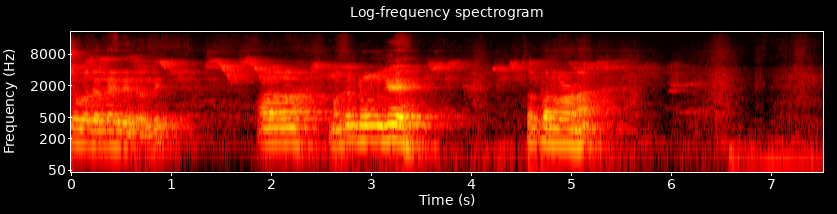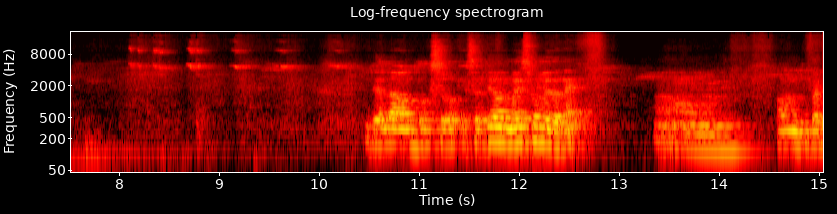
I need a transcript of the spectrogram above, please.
ಬುಕ್ಸು ಅದೆಲ್ಲ ಇದೆ ಇದರಲ್ಲಿ. ಮಗನ ರೂಮ್ಗೆ ಸ್ವಲ್ಪ ನೋಡೋಣ. ಇದೆಲ್ಲ ಅವ್ನ ಬುಕ್ಸು ಸದ್ಯ ಅವ್ನು ಮೈಸೂರಲ್ಲಿದ್ದಾನೆ. ಅವನು ಬರ,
